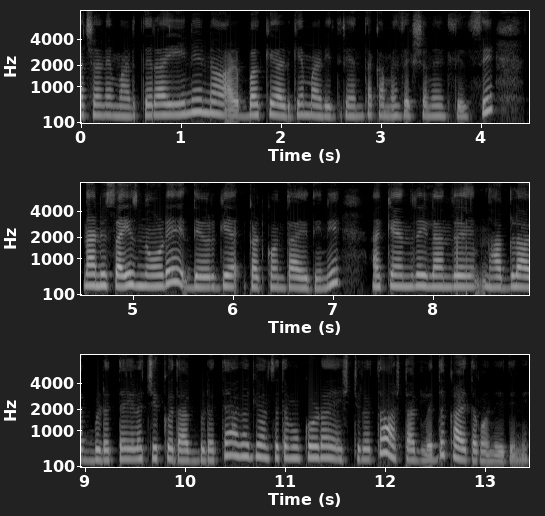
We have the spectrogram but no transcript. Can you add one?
ಆಚರಣೆ ಮಾಡ್ತೀರಾ? ಏನೇನು ಹಬ್ಬಕ್ಕೆ ಅಡುಗೆ ಮಾಡಿದ್ರಿ ಅಂತ ಕಮೆಂಟ್ ಸೆಕ್ಷನಲ್ಲಿ ತಿಳಿಸಿ. ನಾನು ಸೈಜ್ ನೋಡಿ ದೇವ್ರಿಗೆ ಕಟ್ಕೊತಾ ಇದ್ದೀನಿ. ಯಾಕೆ ಅಂದರೆ ಇಲ್ಲಾಂದರೆ ಹಗ್ಳ ಆಗಿಬಿಡುತ್ತೆ, ಇಲ್ಲ ಚಿಕ್ಕದಾಗಿಬಿಡುತ್ತೆ. ಹಾಗಾಗಿ ಒಂದು ಸತಿ ಮುಖೋಡ ಎಷ್ಟಿರುತ್ತೋ ಅಷ್ಟು ಅಗ್ಲದ್ದು ಕಾಯಿ ತಗೊಂಡಿದ್ದೀನಿ.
